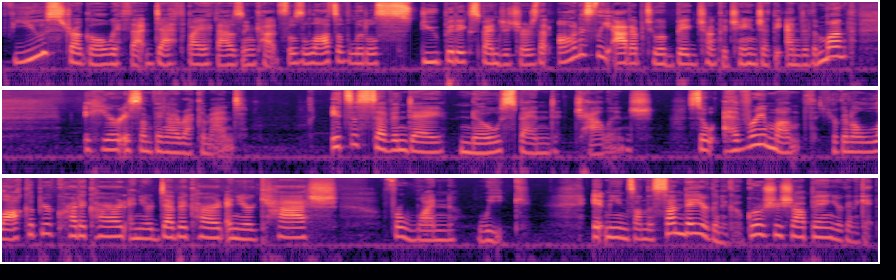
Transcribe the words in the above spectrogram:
if you struggle with that death by a thousand cuts, those lots of little stupid expenditures that honestly add up to a big chunk of change at the end of the month, here is something I recommend. It's a seven day no spend challenge. So every month, you're going to lock up your credit card and your debit card and your cash for one week. It means on the Sunday, you're going to go grocery shopping, you're going to get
